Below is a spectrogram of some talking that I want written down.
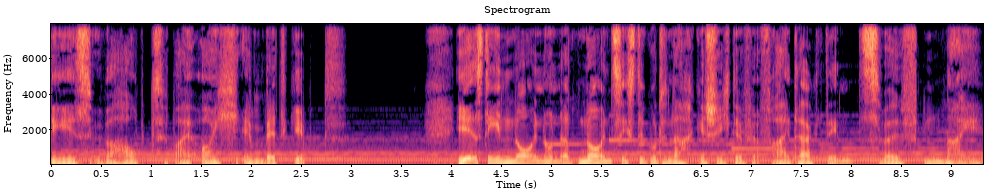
die es überhaupt bei euch im Bett gibt. Hier ist die 990. Gute Nacht Geschichte für Freitag, den 12. Mai.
